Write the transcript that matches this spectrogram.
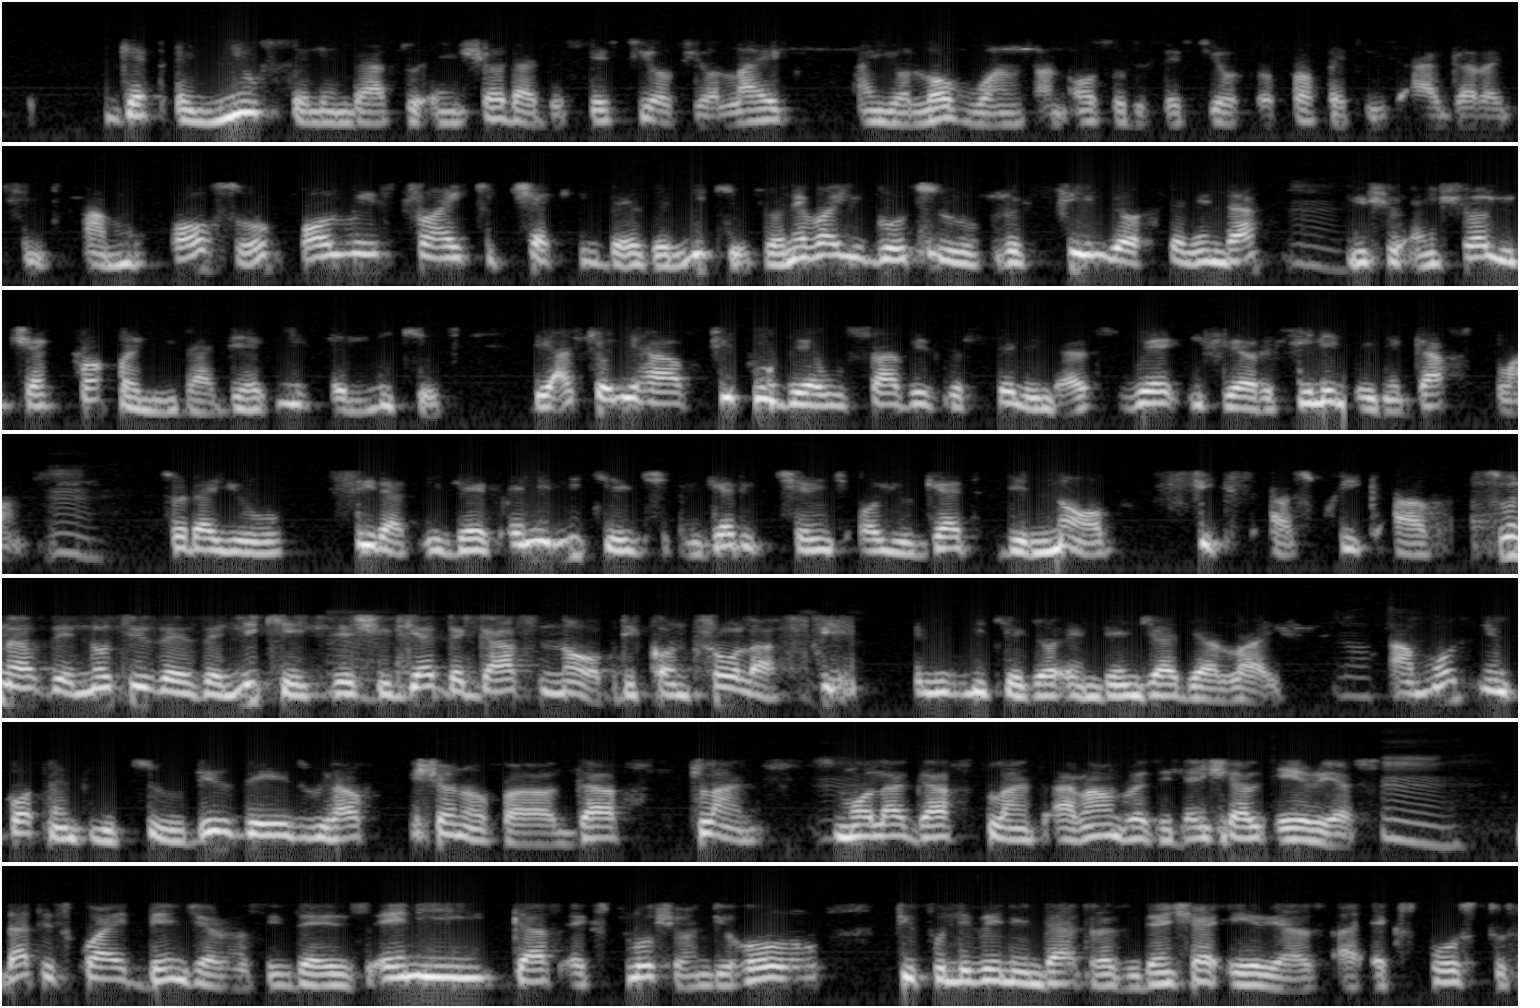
get a new cylinder to ensure that the safety of your life and your loved ones and also the safety of your properties are guaranteed. And also, always try to check if there's a leakage. Whenever you go to refill your cylinder, mm. you should ensure you check properly that there is a leakage. They actually have people there who service the cylinders where if you are refilling in a gas plant, mm. so that you see that if there's any leakage, you get it changed or you get the knob fixed as quick as. As soon as they notice there's a leakage, they should get the gas knob, the controller fix any leakage or endanger their life. Okay. And most importantly, too, these days we have vision of uh, gas plants, mm. smaller gas plants around residential areas. Mm that is quite dangerous. If there is any gas explosion, the whole people living in that residential areas are exposed to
